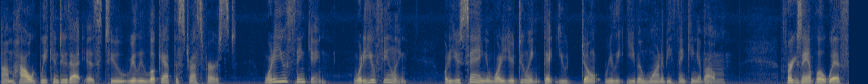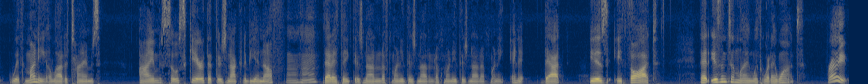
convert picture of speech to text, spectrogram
um, how we can do that is to really look at the stress first what are you thinking? What are you feeling? What are you saying? And what are you doing that you don't really even want to be thinking about? Mm. For example with with money a lot of times i'm so scared that there's not going to be enough mm-hmm. that i think there's not enough money there's not enough money there's not enough money. And it, that is a thought that isn't in line with what i want. Right.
